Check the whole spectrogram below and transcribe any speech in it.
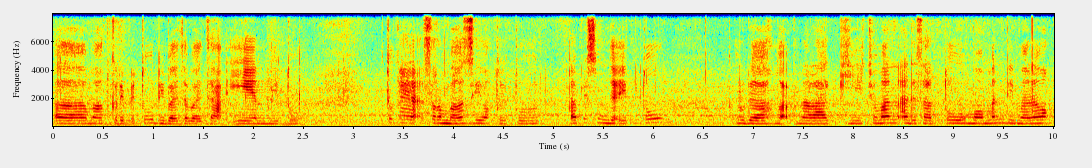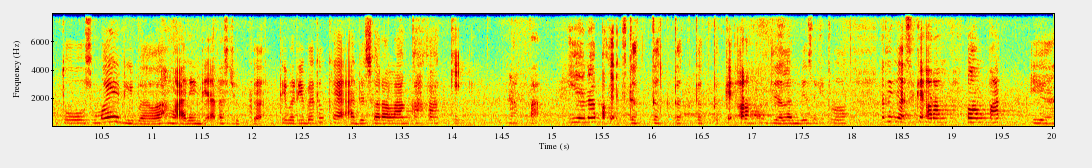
eh, maghrib itu dibaca-bacain gitu. Itu kayak serem banget sih waktu itu. Tapi semenjak itu udah nggak pernah lagi. Cuman ada satu momen di mana waktu semuanya di bawah nggak ada yang di atas juga tiba-tiba tuh kayak ada suara langkah kaki. Kenapa iya kenapa kayak deg deg deg deg kayak orang jalan biasa gitu loh. Nanti nggak sih? Kayak orang lompat iya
